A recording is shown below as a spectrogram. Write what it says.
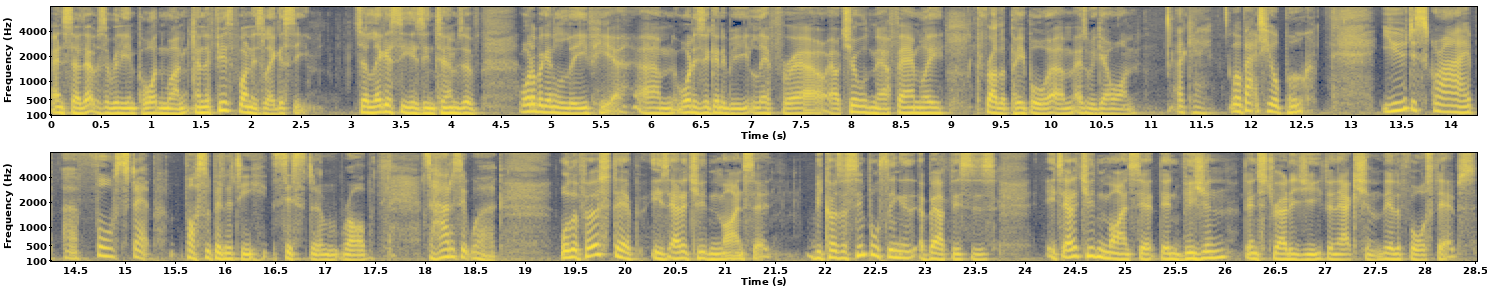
And so that was a really important one. And the fifth one is legacy. So legacy is in terms of what are we going to leave here? Um, what is it going to be left for our, our children, our family, for other people um, as we go on? Okay, well, back to your book. You describe a four step possibility system, Rob. So, how does it work? Well, the first step is attitude and mindset. Because the simple thing about this is it's attitude and mindset, then vision, then strategy, then action. They're the four steps.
